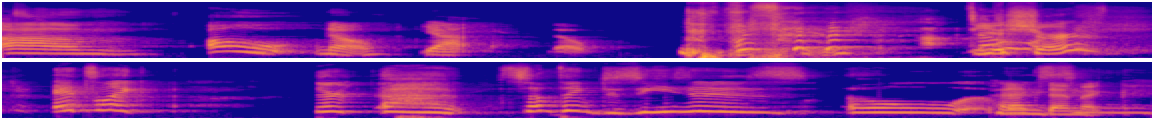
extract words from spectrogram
Um. Oh no. Yeah. No. You sure? It's like there uh, something diseases. Oh, Pandemic. vaccine-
